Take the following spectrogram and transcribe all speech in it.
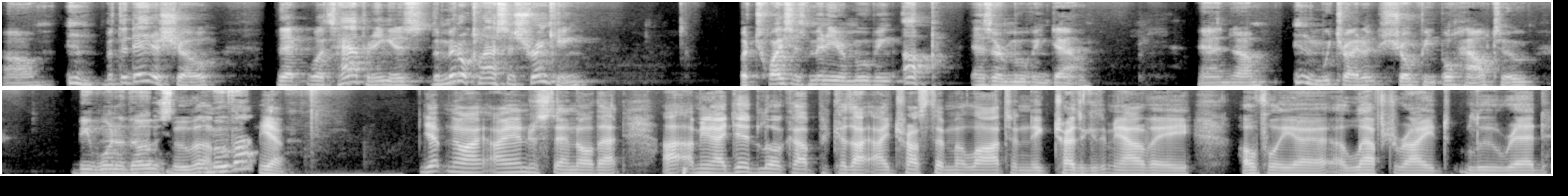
Um, but the data show that what's happening is the middle class is shrinking, but twice as many are moving up as are moving down. And um, we try to show people how to be one of those move up. Move up. Yeah. Yep, no, I, I understand all that. I mean, I did look up because I, I trust them a lot, and they tries to get me out of a hopefully a, a left-right, blue-red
